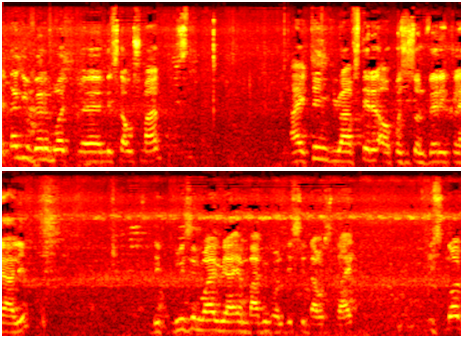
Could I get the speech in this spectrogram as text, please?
Thank you very much, uh, Mr. Usman. I think you have stated our position very clearly. The reason why we are embarking on this sit-down strike is not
